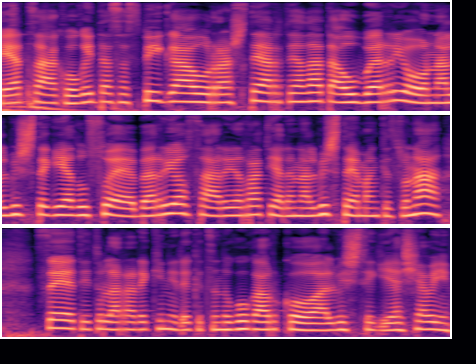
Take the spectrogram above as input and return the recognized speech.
Maiatzak hogeita zazpi gaur aste artea da hau berrio albistegia duzue berrio zahar irratiaren albiste emankizuna ze titularrarekin irekitzen dugu gaurko albistegia xabi.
